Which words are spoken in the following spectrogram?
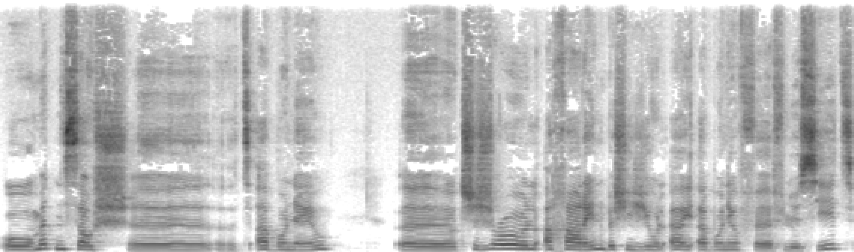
وما تنساوش آه تأبونيو آه تشجعوا الآخرين باش يجيو أبونيو في لو سيت.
